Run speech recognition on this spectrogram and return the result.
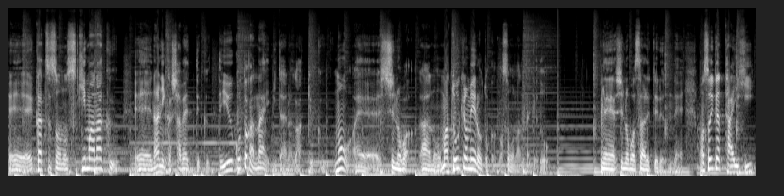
えーかつその隙間なく、えー何か喋ってくっていうことがないみたいな楽曲も、えー、忍ばあの、まあ、東京メロとかがそうなんだけど。えー忍ばされてるんで、まあ、そういった対比、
